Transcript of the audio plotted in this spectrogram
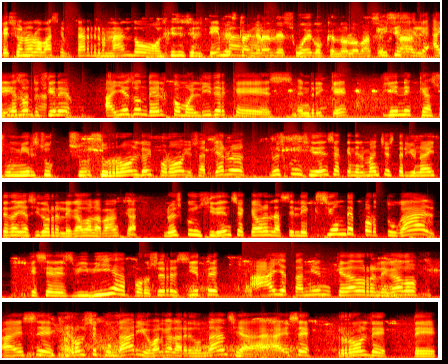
Eso no lo va a aceptar Ronaldo, es que ese es el tema. Es tan grande su ego que no lo va a Ese es aceptar. que- ahí es donde tiene, ahí es donde él como el líder que es Enrique tiene que asumir su, su, rol de hoy por hoy. O sea, ya no, no es coincidencia que en el Manchester United haya sido relegado a la banca. No es coincidencia que ahora en la selección de Portugal, que se desvivía por CR7, haya también quedado relegado a ese rol secundario, valga la redundancia, a, ese rol de, de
